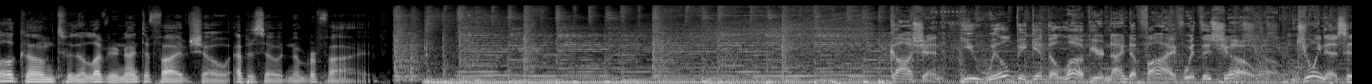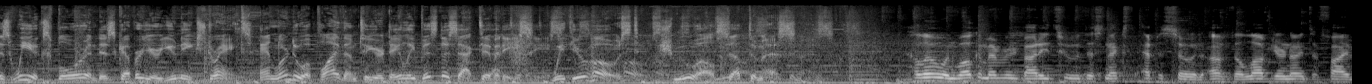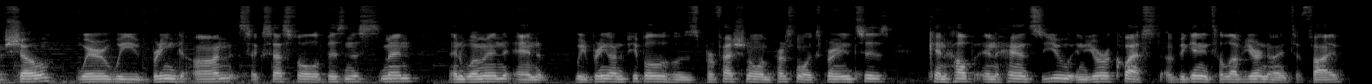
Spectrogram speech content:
Welcome to the Love Your 9 to 5 show, episode number 5. Caution, you will begin to love your 9 to 5 with this show. Join us as we explore and discover your unique strengths and learn to apply them to your daily business activities with your host, Shmuel Septimus. Hello and welcome everybody to this next episode of the Love Your 9 to 5 show, where we bring on successful businessmen and women and we bring on people whose professional and personal experiences can help enhance you in your quest of beginning to love your 9 to 5,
